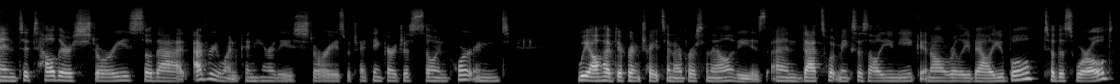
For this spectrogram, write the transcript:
and to tell their stories so that everyone can hear these stories, which I think are just so important. we all have different traits in our personalities and that's what makes us all unique and all really valuable to this world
